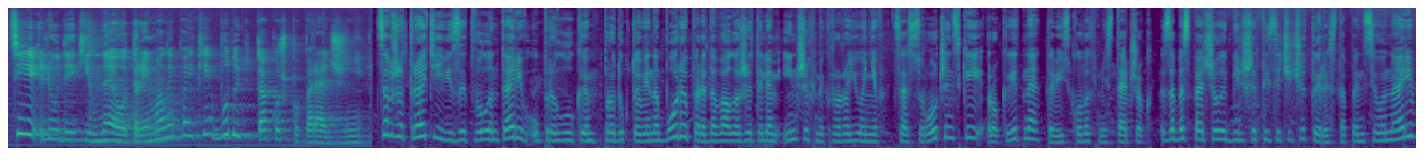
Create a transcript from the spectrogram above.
ці люди, які не отримали пайки, будуть також попереджені. Це вже третій візит волонтерів у Прилуки. Продуктові набори передавали жителям інших мікрорайонів. Це Сорочинський, Рокитне та військових містечок. Забезпечили більше 1400 пенсіонерів,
